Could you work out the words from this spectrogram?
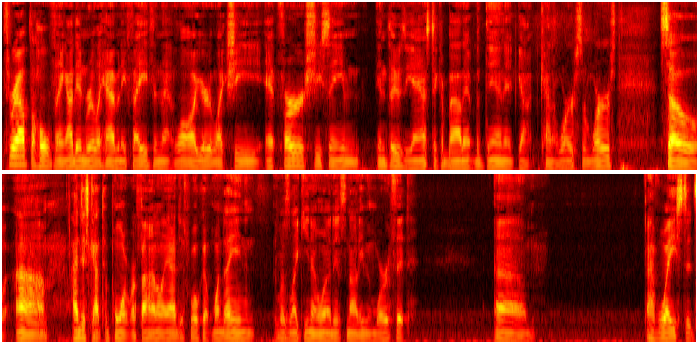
throughout the whole thing, I didn't really have any faith in that lawyer. Like she, at first, she seemed enthusiastic about it, but then it got kind of worse and worse. So um, I just got to a point where finally I just woke up one day and was like, you know what, it's not even worth it. Um, I've wasted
